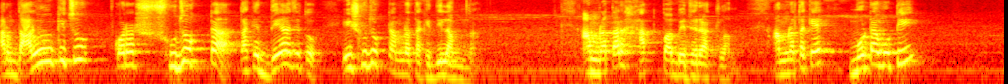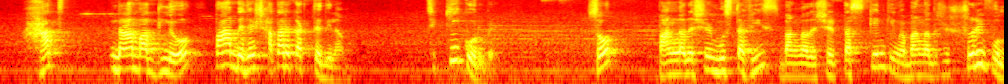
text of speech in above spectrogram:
আরও দারুণ কিছু করার সুযোগটা তাকে দেয়া যেত, এই সুযোগটা আমরা তাকে দিলাম না। আমরা তার হাত পা বেঁধে রাখলাম। আমরা তাকে মোটামুটি হাত না বাঁধলেও পা বেঁধে সাঁতার কাটতে দিলাম। সে কি করবে? সো বাংলাদেশের মুস্তাফিজ, বাংলাদেশের তাসকিন কিংবা বাংলাদেশের শরীফুল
